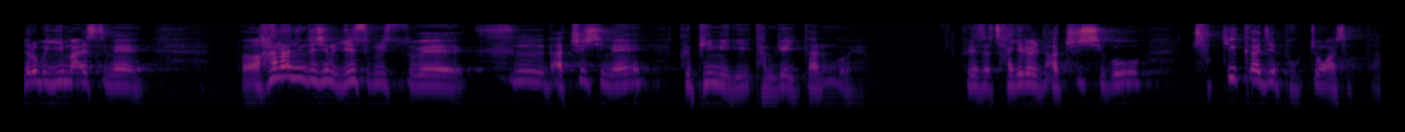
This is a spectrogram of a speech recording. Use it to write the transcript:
여러분 이 말씀에 어, 하나님 되시는 예수 그리스도의 그 낮추심의 그 비밀이 담겨 있다는 거예요. 그래서 자기를 낮추시고 죽기까지 복종하셨다.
